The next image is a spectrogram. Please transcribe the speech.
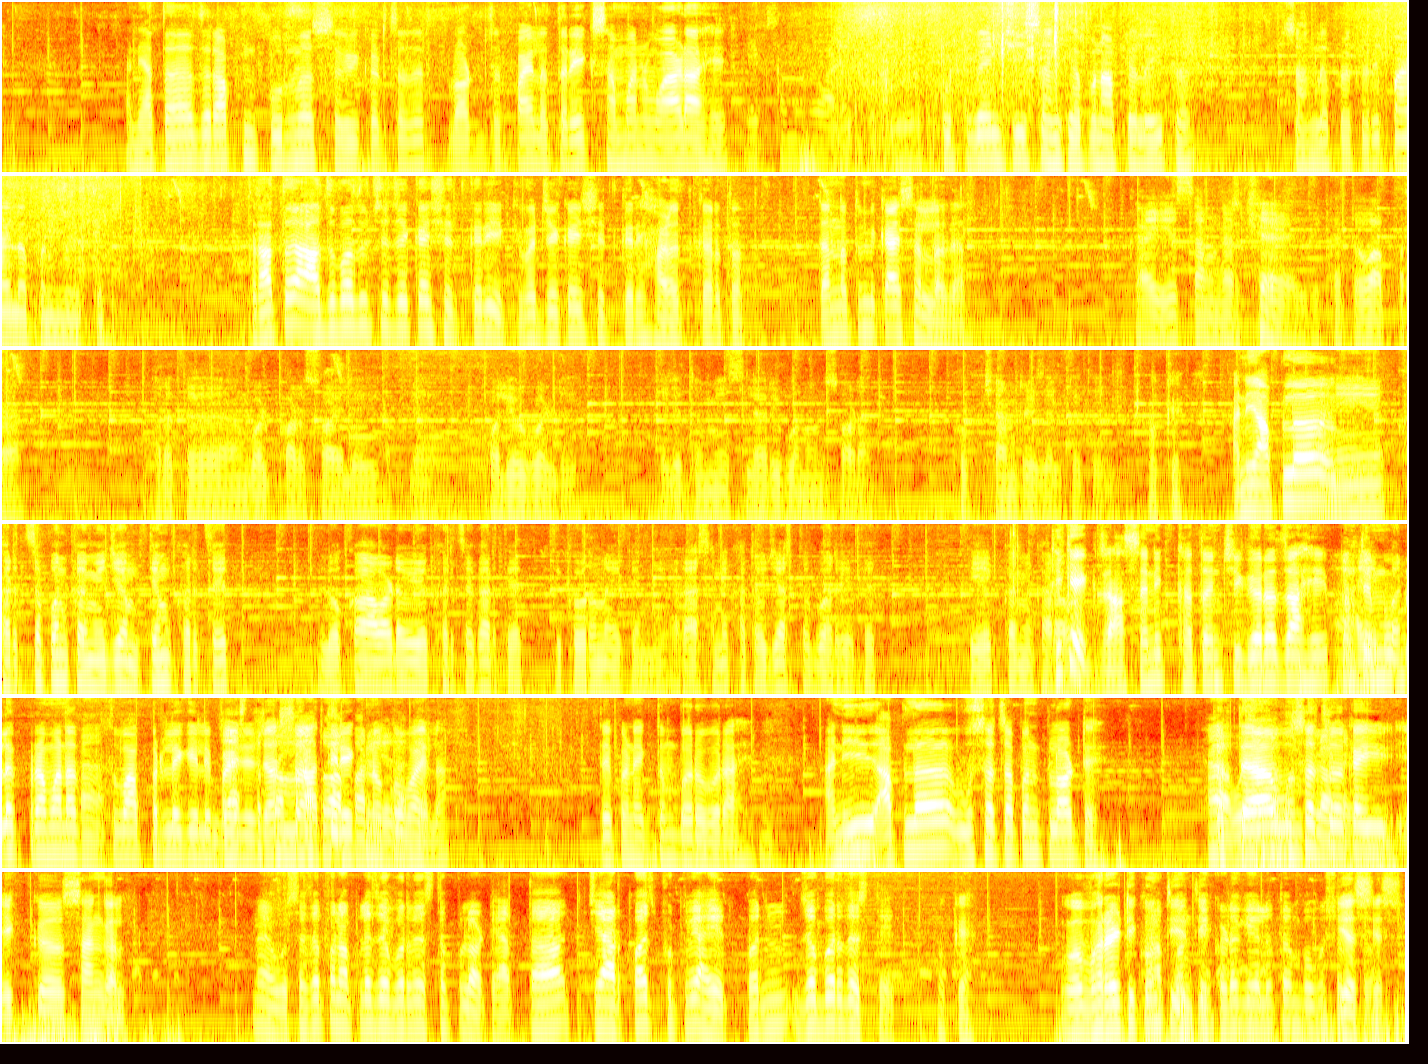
आणि आता जर आपण पूर्ण सगळीकडचा जर प्लॉट जर पाहिलं तर एक समान वाढ आहे. एक समान वाढत फुटव्यांची संख्या पण आपल्याला इथं चांगल्या प्रकारे पाहायला पण मिळते. तर आता आजूबाजूचे जे काही शेतकरी किंवा जे काही शेतकरी हळद करतात त्यांना तुम्ही काय सल्ला द्याल? काय हेच सांगणार की हे खतं वापरा. परत गोल्ड फॉर सॉईल आहे आपलं पॉलिओ गोल्ड आहे. त्याच्यात तुम्ही स्लरी बनवून सोडा. खूप छान रिझल्ट येते ओके आणि आपलं आणि खर्च पण कमी जेमतेम खर्च आहेत. लोक आवडवे खर्च करतात ते करू नये त्यांनी. रासायनिक खतावर जास्त भर देतात. ते एक कमी ठीक आहे रासायनिक खतांची गरज आहे पण आहे, ते पण- मुबलक प्रमाणात. वापरले गेले पाहिजे. जास्त प्रमाणात अतिरेक वापरले नको जातात. व्हायला. ते पण एकदम बरोबर आहे. आणि आपला ऊसाचा पण प्लॉट आहे. हा, तर त्या ऊसाचा पण plot ऊसाचं आहे. काही एक अं, सांगाल? नाही ऊसाचा पण आपला जबरदस्त प्लॉट आहे. आता चार पाच फुटवे आहेत पण जबरदस्त आहेत. ओके. व व्हरायटी कोणती आपण आहे तिकडे गेलो तर बघू येस शकतो. येस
